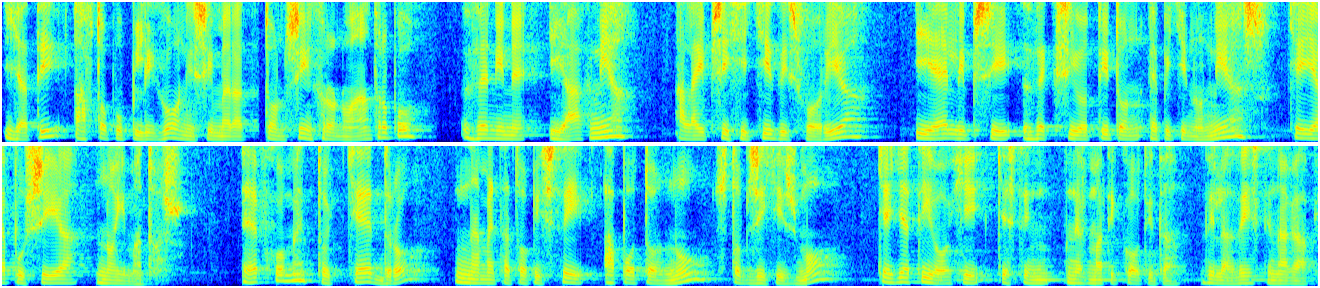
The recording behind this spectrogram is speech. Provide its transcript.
Γιατί αυτό που πληγώνει σήμερα τον σύγχρονο άνθρωπο δεν είναι η άγνοια, αλλά η ψυχική δυσφορία, η έλλειψη δεξιοτήτων επικοινωνίας και η απουσία νοήματος. Εύχομαι το κέντρο να μετατοπιστεί από το νου στον ψυχισμό και γιατί όχι και στην πνευματικότητα, δηλαδή στην αγάπη.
